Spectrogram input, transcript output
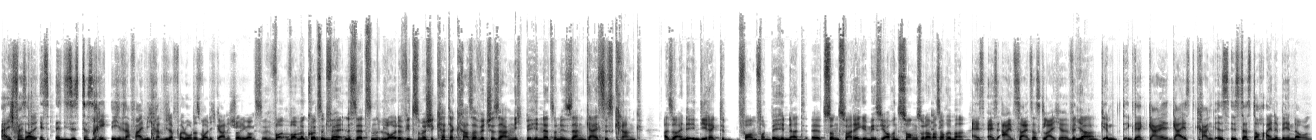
Ah, Ich weiß auch nicht, es, dieses, das regt mich, da fahre ich mich gerade wieder voll hoch, das wollte ich gar nicht, Entschuldigung. Woll- Wollen wir kurz in Verhältnis setzen? Leute wie zum Beispiel Katja Krasavice sagen nicht behindert, sondern sie sagen geisteskrank. Also eine indirekte Form von behindert. Äh, und zwar regelmäßig, auch in Songs oder was auch immer. Es es ist eins zu eins das Gleiche. Wenn Ja. im, im, der Ge- Geist krank ist, ist das doch eine Behinderung.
